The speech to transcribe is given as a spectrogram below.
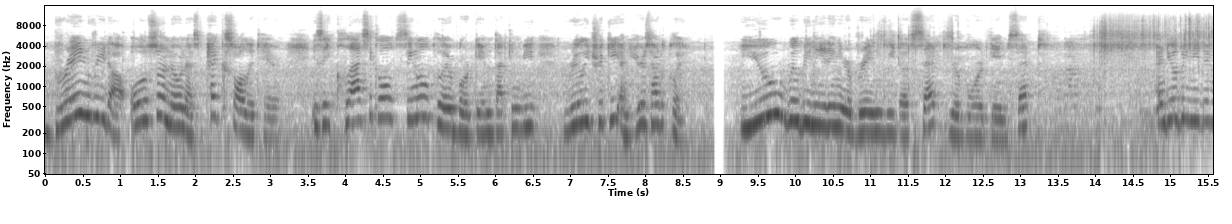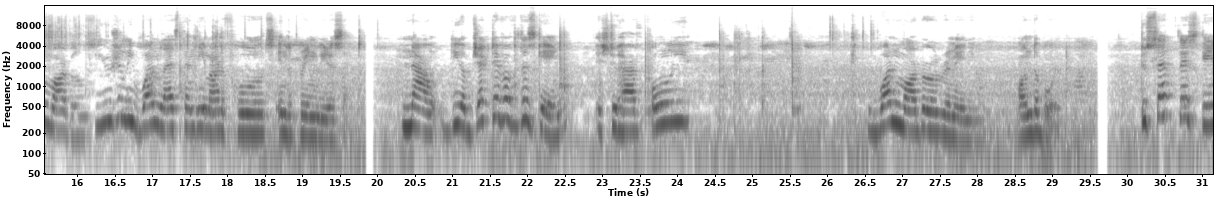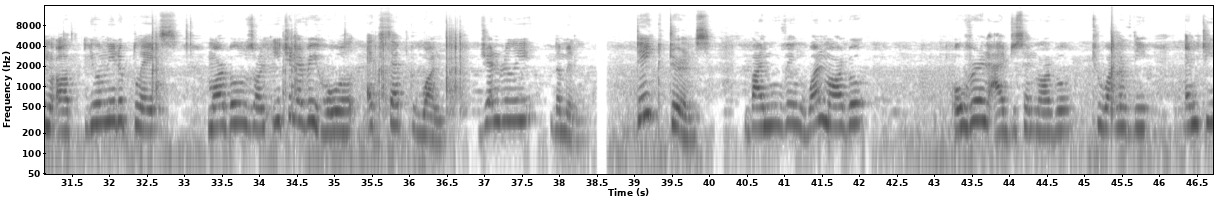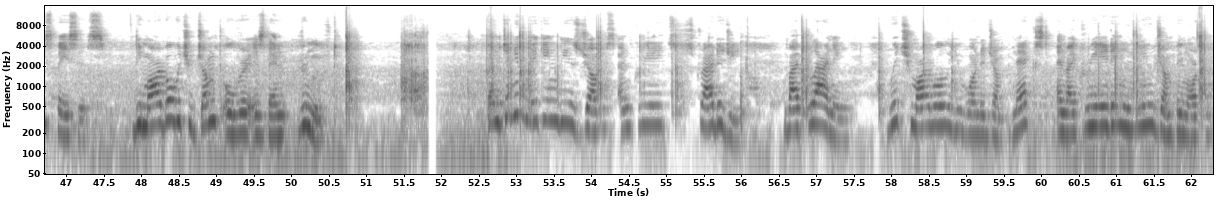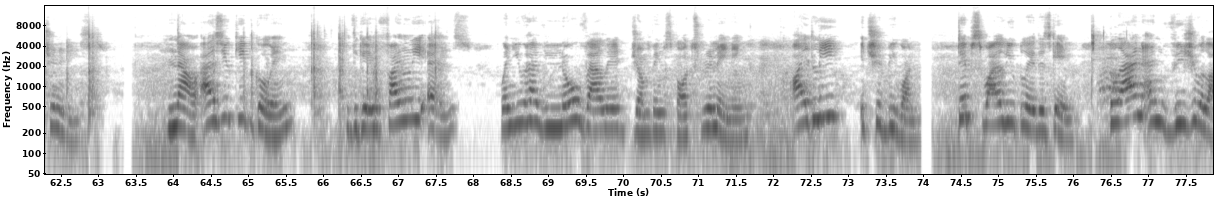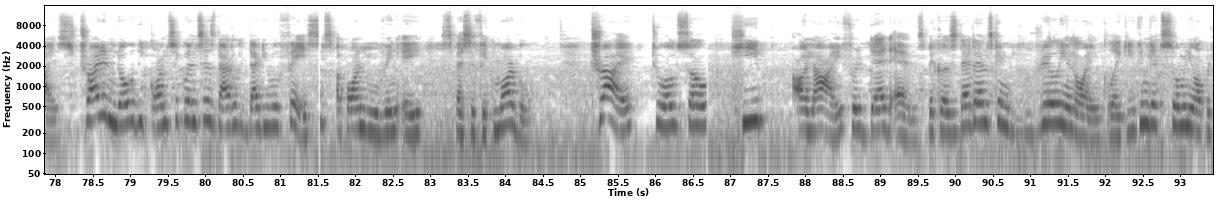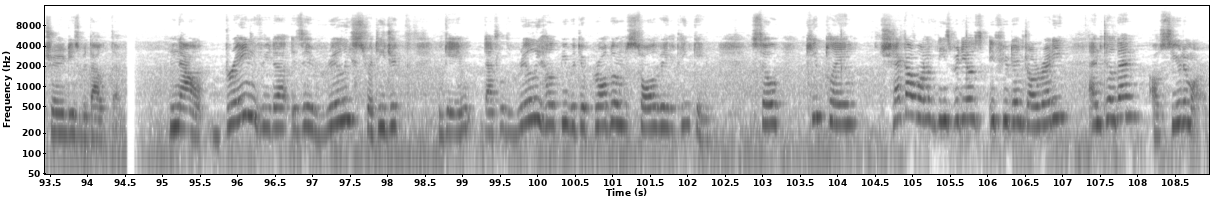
Brain Vita, also known as Peg Solitaire, is a classical single player board game that can be really tricky, and here's how to play. You will be needing your Brain Vita set, your board game set, and you'll be needing marbles, usually one less than the amount of holes in the Brain Vita set. Now, the objective of this game is to have only one marble remaining on the board. To set this game up, you'll need to place marbles on each and every hole except one, generally the middle. Take turns by moving one marble over an adjacent marble to one of the empty spaces. The marble which you jumped over is then removed. Continue making these jumps and create strategy by planning which marble you want to jump next and by creating new jumping opportunities. Now, as you keep going, the game finally ends when you have no valid jumping spots remaining. Ideally, it should be one. Tips while you play this game. Plan and visualize. Try to know the consequences that, that you will face upon moving a specific marble. Try to also keep an eye for dead ends because dead ends can be really annoying. Like, you can get so many opportunities without them. Now, Brain Vita is a really strategic game that will really help you with your problem solving thinking. So, keep playing. Check out one of these videos if you didn't already. Until then, I'll see you tomorrow.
